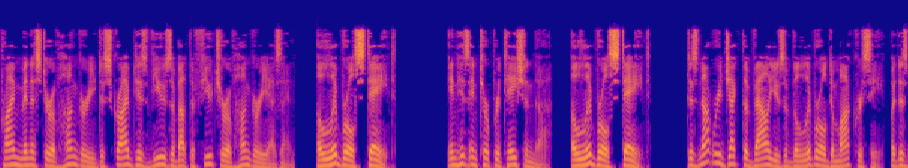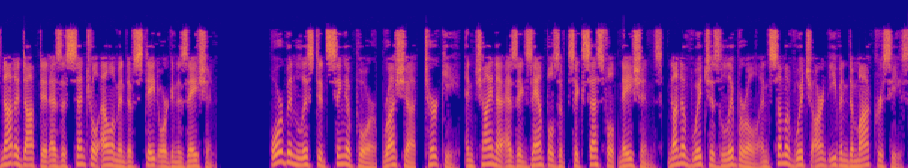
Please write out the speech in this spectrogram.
Prime Minister of Hungary described his views about the future of Hungary as an illiberal state. In his interpretation the illiberal state does not reject the values of the liberal democracy, but does not adopt it as a central element of state organization. Orban listed Singapore, Russia, Turkey, and China as examples of successful nations, none of which is liberal and some of which aren't even democracies.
